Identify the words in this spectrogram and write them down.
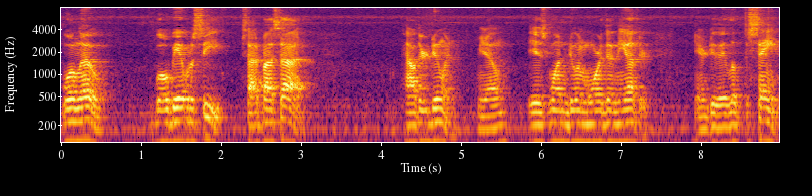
we'll know. We'll be able to see side by side how they're doing. You know, is one doing more than the other? You know, do they look the same?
